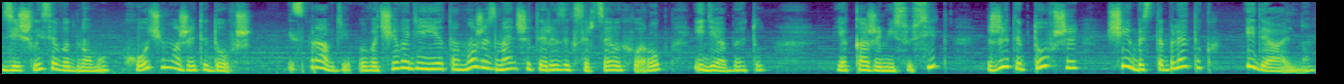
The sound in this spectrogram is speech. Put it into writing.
зійшлися в одному хочемо жити довше. І справді, овочева дієта може зменшити ризик серцевих хвороб і діабету. Як каже мій сусід, жити б довше ще й без таблеток ідеально.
